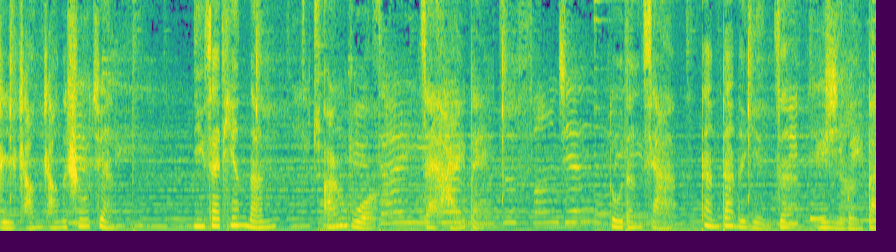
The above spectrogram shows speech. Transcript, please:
纸长长的书卷，你在天南，而我在海北。路灯下，淡淡的影子与你为伴，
